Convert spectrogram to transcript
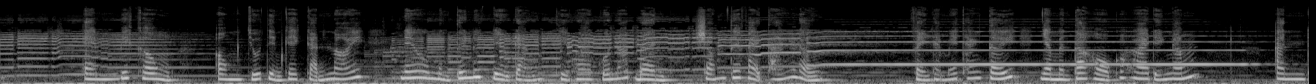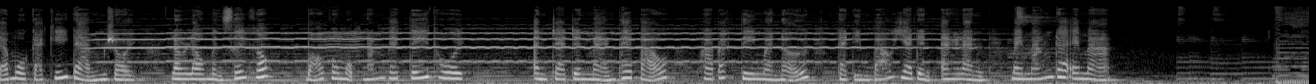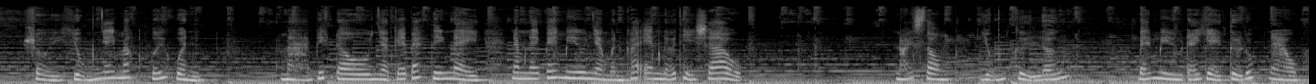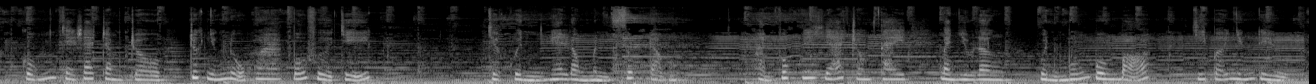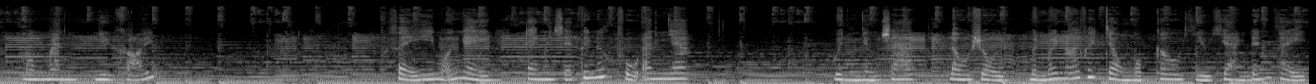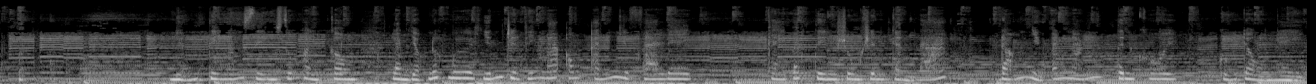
em biết không, ông chủ tiệm cây cảnh nói, nếu mình tưới nước đều đặn thì hoa của nó bền, sống tới vài tháng lận. Vậy là mấy tháng tới, nhà mình ta hồ có hoa để ngắm anh đã mua cả ký đạm rồi, lâu lâu mình xới gốc, bỏ vô một nắm bé tí thôi. Anh tra trên mạng thấy bảo, Hoa bát tiên mà nở là điềm báo gia đình an lành, May mắn đó em ạ. À. Rồi Dũng nháy mắt với Quỳnh. Mà biết đâu nhờ cây bát tiên này, Năm nay bé Miêu nhà mình có em nữa thì sao? Nói xong, Dũng cười lớn. Bé Miêu đã dậy từ lúc nào Cũng chạy ra trầm trồ Trước những nụ hoa bố vừa chỉ. Chợt Quỳnh nghe lòng mình xúc động. Hạnh phúc quý giá trong tay Mà nhiều lần Quỳnh muốn buông bỏ Chỉ bởi những điều mong manh như khói. Vậy mỗi ngày em sẽ tưới nước phụ anh nha. Quỳnh nhận ra, lâu rồi mình mới nói với chồng một câu dịu dàng đến vậy những tia nắng xuyên xuống ban công, làm giọt nước mưa dính trên phiến lá óng ánh như pha lê. Cây bát tiên rung rinh cành lá, đón những ánh nắng tinh khôi của đầu ngày.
